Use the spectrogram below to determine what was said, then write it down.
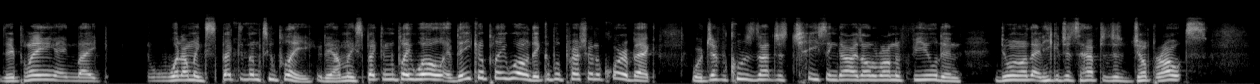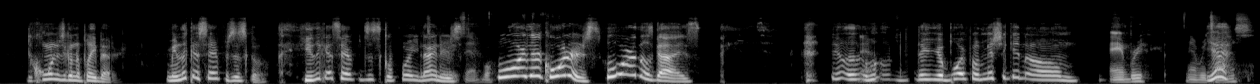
they're playing and like what I'm expecting them to play. I'm expecting them to play well. If they could play well, they could put pressure on the quarterback where Jeff Okudah's not just chasing guys all around the field and doing all that, and he could just have to just jump routes. The corner's going to play better. I mean, look at San Francisco. You look at San Francisco for 49ers. Who are their corners? Who are those guys? You Yeah. your boy from Michigan, um, Ambry, Ambry Yeah. Thomas.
